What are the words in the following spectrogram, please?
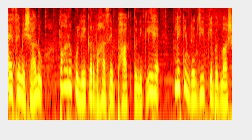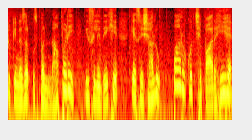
ऐसे में शालू पारो को लेकर वहाँ से भाग तो निकली है, लेकिन रंजीत के बदमाशों की नज़र उस पर ना पड़े। इसलिए देखिए कैसे शालू पारो को छिपा रही है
